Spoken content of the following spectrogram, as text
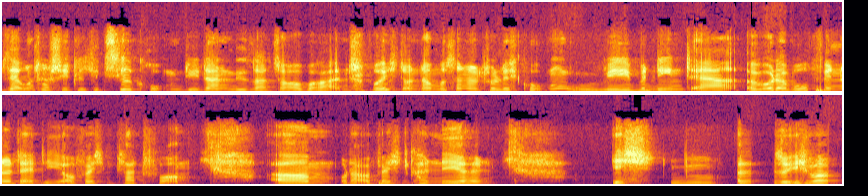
sehr unterschiedliche Zielgruppen, die dann dieser Zauberer anspricht. Und da muss er natürlich gucken, wie bedient er äh, oder wo findet er die, auf welchen Plattformen ähm, oder auf welchen Kanälen. Ich, also ich würde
